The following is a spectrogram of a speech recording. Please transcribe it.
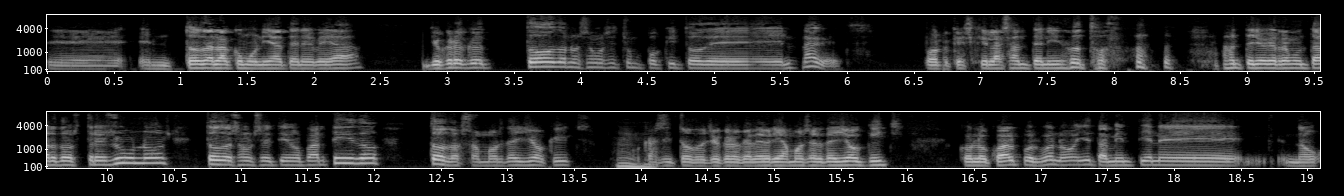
eh, en toda la comunidad NBA, yo creo que todos nos hemos hecho un poquito de nuggets, porque es que las han tenido todas. han tenido que remontar dos 3 1 todos a un séptimo partido, todos somos de Jokic, Ujú. casi todos yo creo que deberíamos ser de Jokic, con lo cual, pues bueno, oye, también tiene, no,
